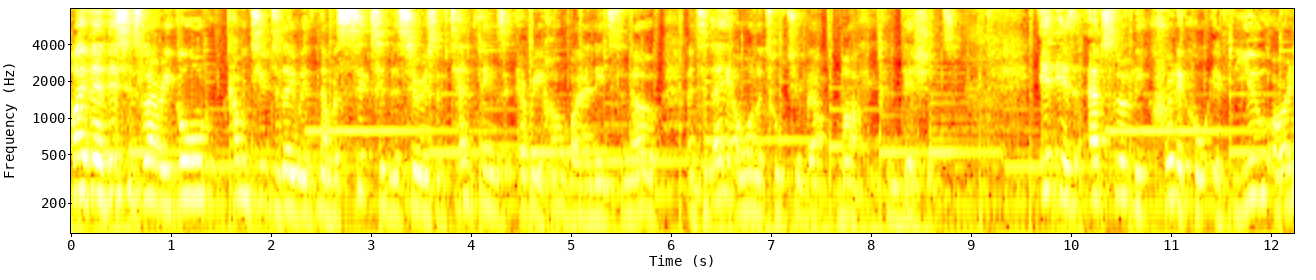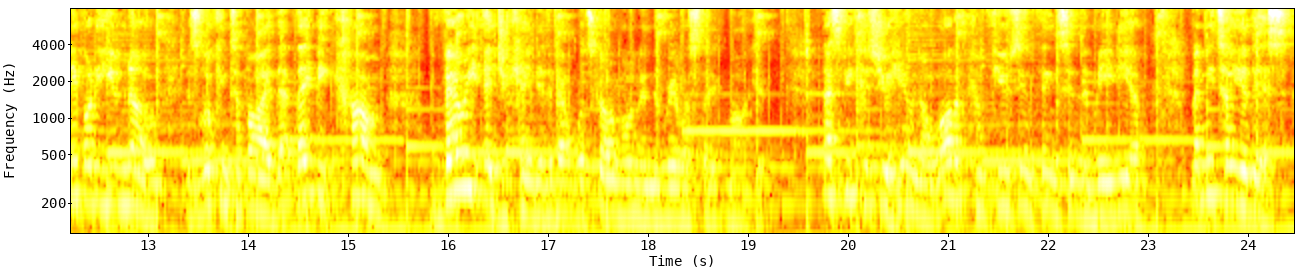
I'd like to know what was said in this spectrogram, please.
Hi there, this is Larry Gould coming to you today with number six in the series of 10 things every home buyer needs to know. And today I want to talk to you about market conditions. It is absolutely critical if you or anybody you know is looking to buy that they become very educated about what's going on in the real estate market. That's because you're hearing a lot of confusing things in the media. Let me tell you this,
